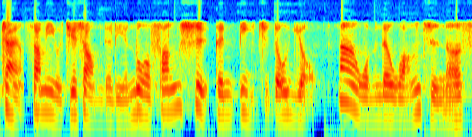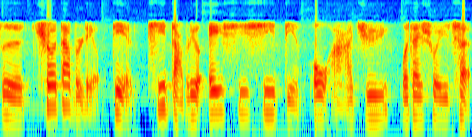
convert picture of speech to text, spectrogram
站，上面有介绍我们的联络方式跟地址都有。那我们的网址呢是 trw 点 twacc 点 org。我再说一次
